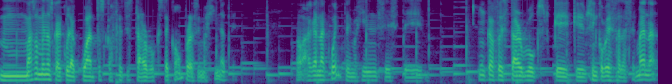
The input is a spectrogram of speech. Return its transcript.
más o menos calcula cuántos cafés de Starbucks te compras, imagínate. ¿no? Hagan la cuenta, imagínense este, un café Starbucks que, cinco veces a la semana.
